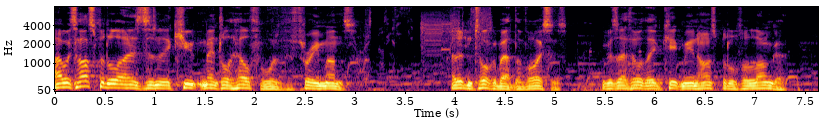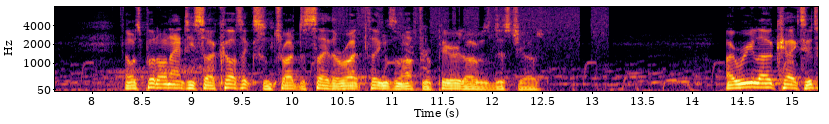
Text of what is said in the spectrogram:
I was hospitalized in an acute mental health ward for three months. I didn't talk about the voices because I thought they'd keep me in hospital for longer. I was put on antipsychotics and tried to say the right things, and after a period, I was discharged. I relocated,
